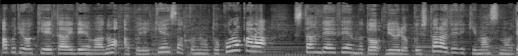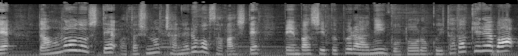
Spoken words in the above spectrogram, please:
アプリは携帯電話のアプリ検索のところからスタンデー FM と入力したら出てきますのでダウンロードして私のチャンネルを探してメンバーシッププランにご登録いただければ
